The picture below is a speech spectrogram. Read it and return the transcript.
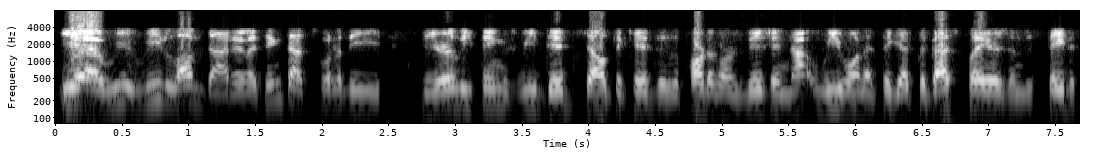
Yeah, we we love that, and I think that's one of the the early things we did sell to kids as a part of our vision that we wanted to get the best players in the state of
